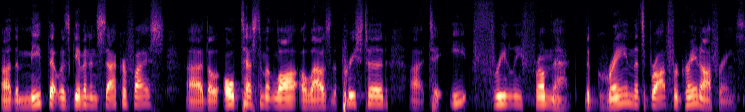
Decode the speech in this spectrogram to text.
Uh, the meat that was given in sacrifice, uh, the Old Testament law allows the priesthood uh, to eat freely from that. The grain that's brought for grain offerings,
